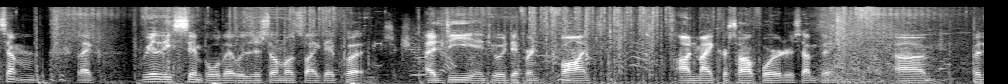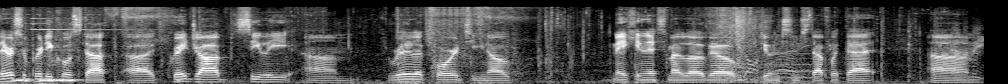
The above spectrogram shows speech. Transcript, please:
something like really simple that was just almost like they put a D into a different font on Microsoft Word or something. Um, but there was some pretty cool stuff. Uh, great job, Seeley. Um, really look forward to, you know, making this my logo, doing some stuff with that. Um,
